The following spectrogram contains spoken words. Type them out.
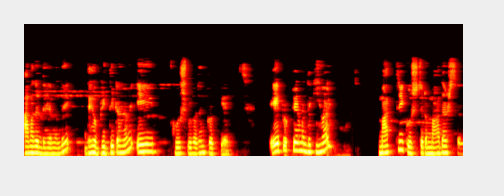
আমাদের দেহের মধ্যে দেহ বৃদ্ধিটা হয় এই কোষ বিভাজন প্রক্রিয়ায়। এই প্রক্রিয়ার মধ্যে কি হয়? মাতৃকোষ, যেটা মাদার সেল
